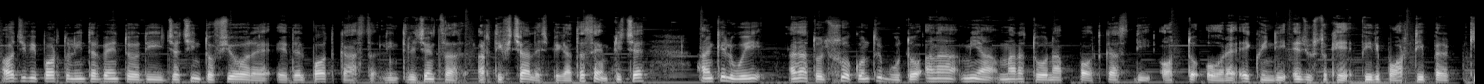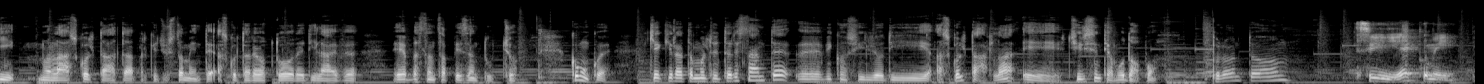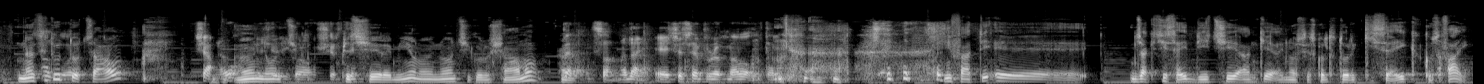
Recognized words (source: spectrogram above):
Oggi vi porto l'intervento di Giacinto Fiore e del podcast L'intelligenza artificiale spiegata semplice. Anche lui ha dato il suo contributo alla mia maratona podcast di 8 ore e quindi è giusto che vi riporti per chi non l'ha ascoltata perché giustamente ascoltare 8 ore di live è abbastanza pesantuccio. Comunque, chiacchierata molto interessante, eh, vi consiglio di ascoltarla e ci risentiamo dopo. Pronto? Sì, eccomi. Innanzitutto allora. ciao. Ciao, noi non ci, piacere mio, noi non ci conosciamo. Però, eh. insomma, dai, eh, c'è sempre una prima volta. No? Infatti, eh, già che ci sei, dici anche ai nostri ascoltatori chi sei, che cosa fai.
